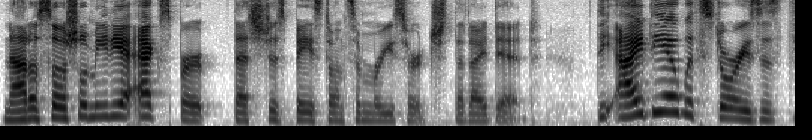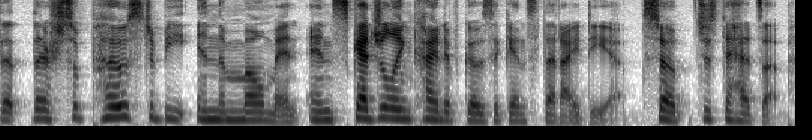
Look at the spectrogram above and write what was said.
not a social media expert, that's just based on some research that I did. The idea with stories is that they're supposed to be in the moment, and scheduling kind of goes against that idea. So, just a heads up.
